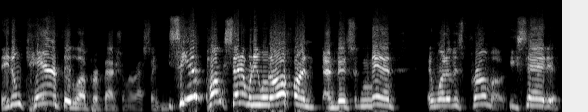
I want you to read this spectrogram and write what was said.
They don't care if they love professional wrestling. CM Punk said it when he went off on, on Vince McMahon in one of his promos. He said,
